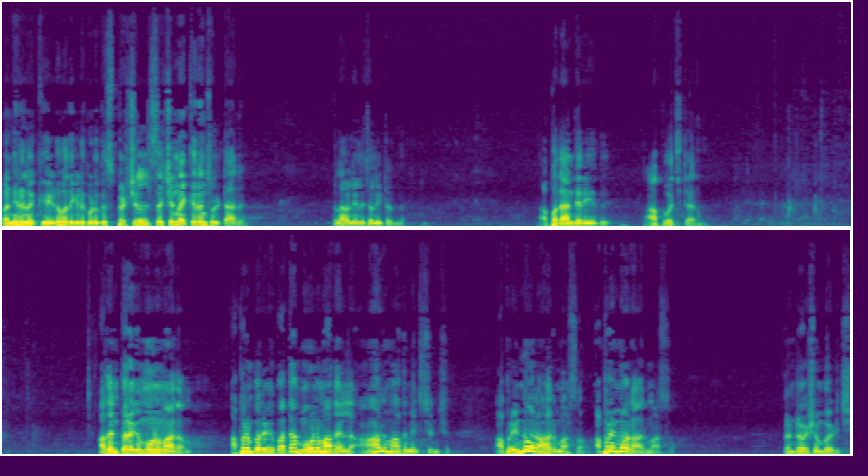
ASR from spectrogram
வன்னியர்களுக்கு இடஒதுக்கீடு கொடுக்க ஸ்பெஷல் செஷன் வைக்கிறேன்னு சொல்லிட்டாரு. எல்லாம் வெளியில் சொல்லிட்டு இருந்தேன். அப்போதான் தெரியுது. ஆப்பு வச்சுட்டாரு. அதன் பிறகு மூணு மாதம். அப்புறம் பிறகு பார்த்தா மூணு மாதம் இல்லை ஆறு மாதம் எக்ஸ்டென்ஷன் அப்புறம் இன்னொரு ஆறு மாதம் அப்புறம் இன்னொரு ஆறு மாதம் ரெண்டரை வருஷம் போயிடுச்சு.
